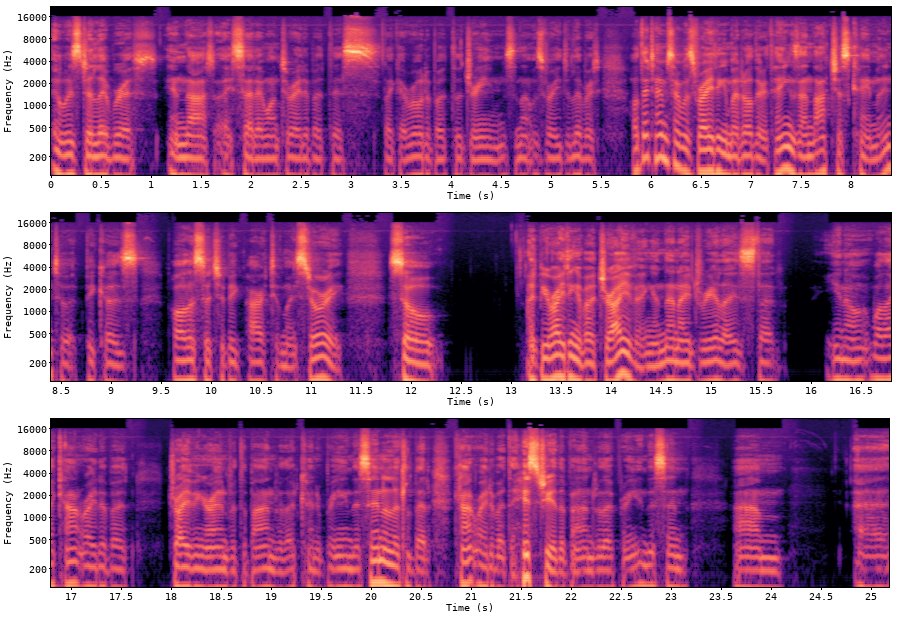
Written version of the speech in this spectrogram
it was deliberate in that I said I want to write about this. Like I wrote about the dreams, and that was very deliberate. Other times I was writing about other things, and that just came into it because Paul is such a big part of my story. So I'd be writing about driving, and then I'd realize that, you know, well, I can't write about driving around with the band without kind of bringing this in a little bit. Can't write about the history of the band without bringing this in. Um, uh,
